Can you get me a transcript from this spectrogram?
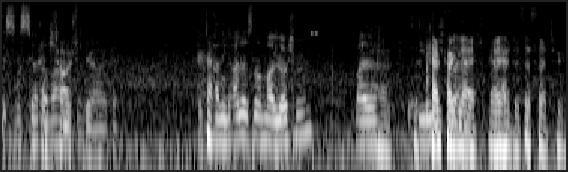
es ist ja der Ein Wahnsinn. Schauspiel heute. Jetzt kann ich alles nochmal löschen, weil Ja, das die ist kein Vergleich. Ja, ja, das ist natürlich.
